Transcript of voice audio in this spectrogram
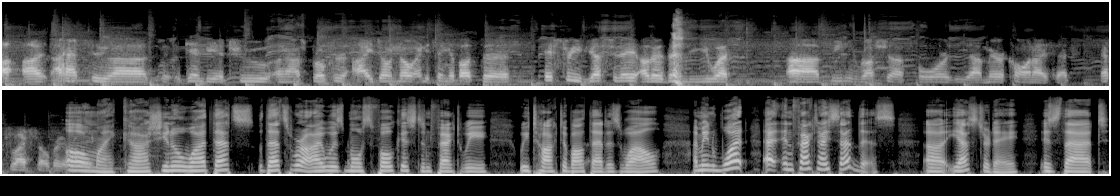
I, I, have to, uh, again, be a true honest broker. I don't know anything about the history of yesterday other than the U.S. Uh, beating Russia for the uh, Miracle on Ice. That's that's what I celebrate. Oh my gosh! You know what? That's that's where I was most focused. In fact, we we talked about that as well. I mean, what? uh, In fact, I said this uh, yesterday. Is that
